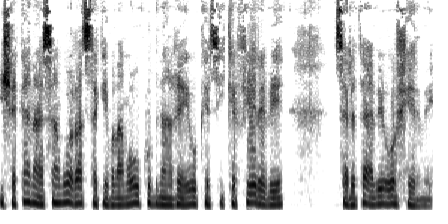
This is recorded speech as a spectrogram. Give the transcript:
ئیشەکان ئاسان بۆ ڕاستەکەی بەڵام ئەوکو بناغەیە و کەسی کە فێرە بێ سەرەتا بێ ئەوە فێربێ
